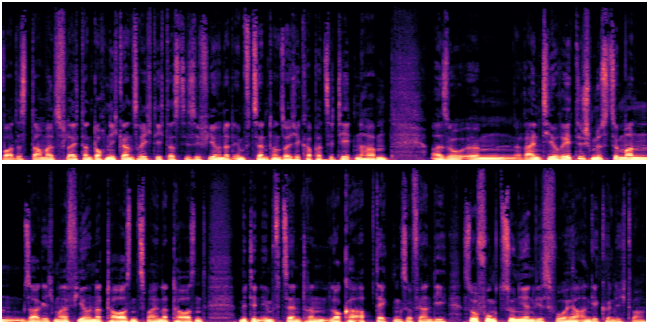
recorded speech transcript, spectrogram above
war das damals vielleicht dann doch nicht ganz richtig, dass diese 400 200 Impfzentren solche Kapazitäten haben. Also ähm, rein theoretisch müsste man, sage ich mal, 400.000, 200.000 mit den Impfzentren locker abdecken, sofern die so funktionieren, wie es vorher angekündigt war.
